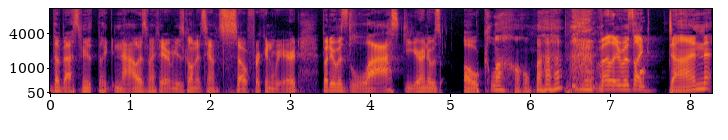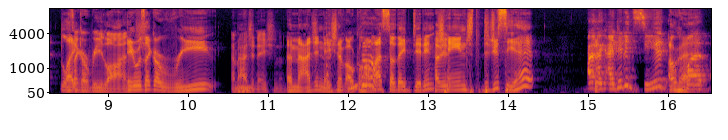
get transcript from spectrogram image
the best music. Like now is my favorite musical, and it sounds so freaking weird. But it was last year, and it was Oklahoma. but it was like done like, like a relaunch. it was like a re imagination. imagination of Oklahoma. So they didn't Have you- change. Did you see it? I, I- I didn't see it, Okay. but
